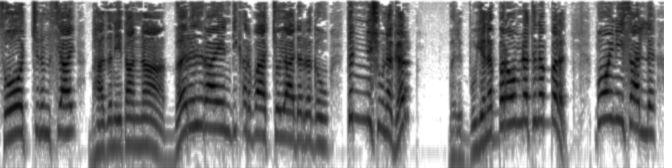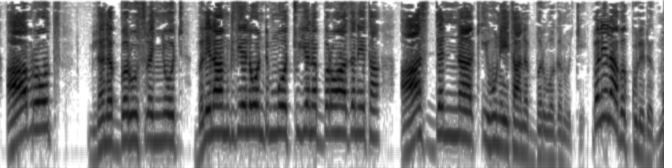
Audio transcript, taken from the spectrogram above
ሰዎችንም ሲያይ በሐዘኔታና በርኅራዬ እንዲቀርባቸው ያደረገው ትንሹ ነገር በልቡ የነበረው እምነት ነበረ። በወህኒ ሳለ አብሮት ለነበሩ እስረኞች፣ በሌላም ጊዜ ለወንድሞቹ የነበረው ሐዘኔታ አስደናቂ ሁኔታ ነበር ወገኖቼ። በሌላ በኩል ደግሞ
